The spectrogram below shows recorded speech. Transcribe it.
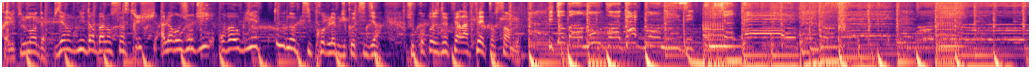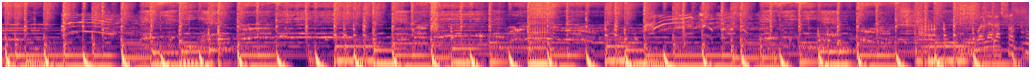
Salut tout le monde, bienvenue dans Balance l'Instru. Alors aujourd'hui, on va oublier tous nos petits problèmes du quotidien. Je vous propose de faire la fête ensemble. La chanson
